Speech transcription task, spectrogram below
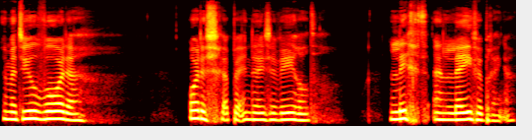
En met uw woorden orde scheppen in deze wereld. Licht en leven brengen.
